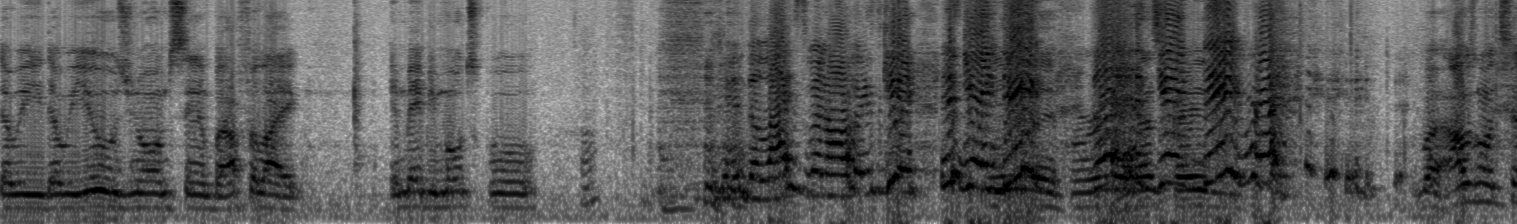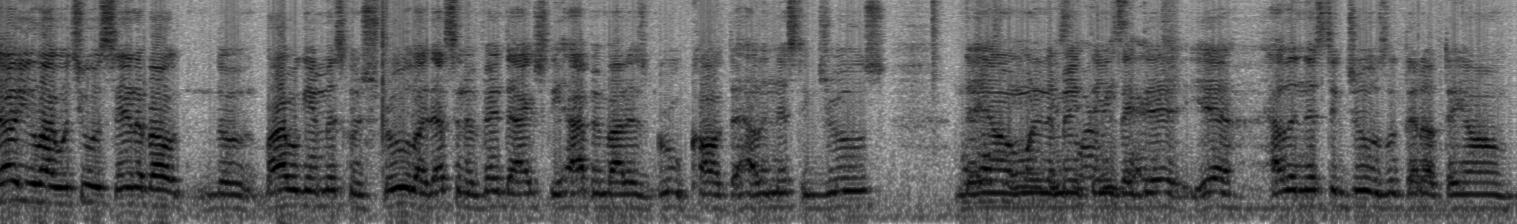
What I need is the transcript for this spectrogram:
that we that we use. You know what I'm saying? But I feel like it may be multiple. the lights went always get it's getting Yeah, deep. real, it's getting crazy. deep, right? But I was gonna tell you like what you were saying about the Bible getting misconstrued. Like that's an event that actually happened by this group called the Hellenistic Jews. They definitely um one of the main things they did, yeah, Hellenistic Jews. Look that up. They um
